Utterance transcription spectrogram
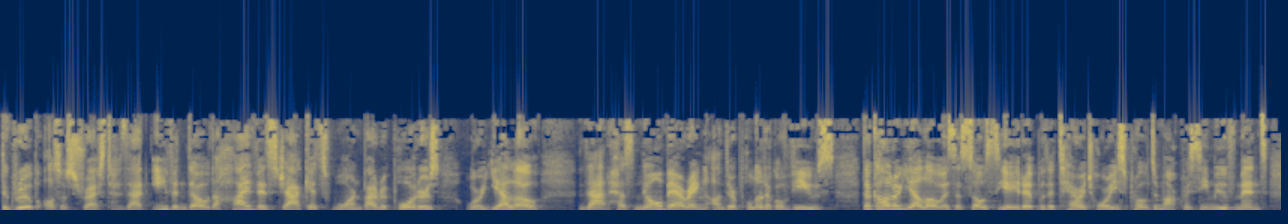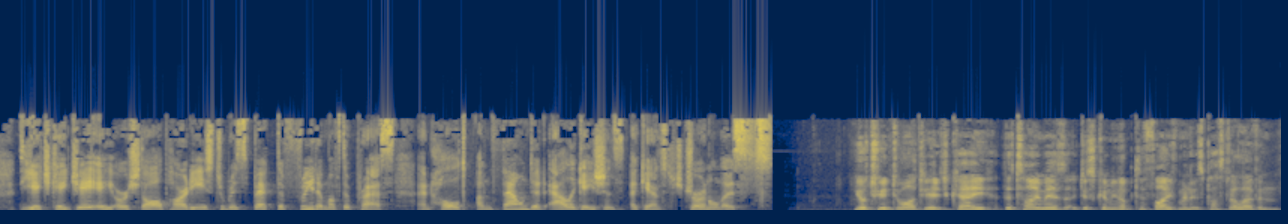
The group also stressed that even though the high vis jackets worn by reporters were yellow, that has no bearing on their political views. The color yellow is associated with the territory's pro-democracy movement. The HKJA urged all parties to respect the freedom of the press and hold unfounded allegations against journalists. You're tuned to RTHK. The time is just coming up to five minutes past 11.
